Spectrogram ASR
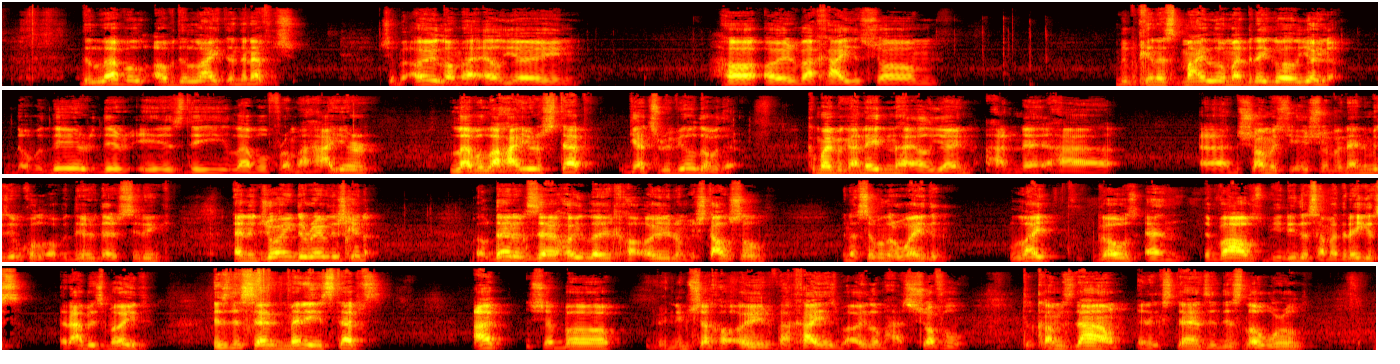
the level of the light and the nefesh. Shebe'olam v'chayis shom mibchinas madrego yoina. Over there, there is the level from a higher level, a higher step gets revealed over there. K'may b'gan eden ha'elyein ha'neshama Over there, they're sitting and enjoying the ray of the Shechina. Well, ha'oirum. In a similar way, the light goes and evolves. Biridas hamadregas rabbis moed is descend many steps. Ad shabo v'nimshach ha'oir v'achayes ba'olam ha'shofel. It comes down and extends in this low world.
